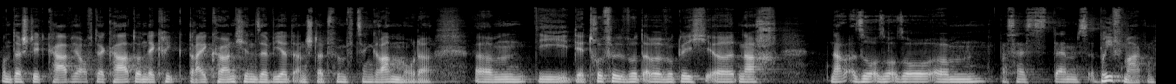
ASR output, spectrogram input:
und da steht Kaviar auf der Karte und der kriegt drei Körnchen serviert anstatt 15 Gramm oder ähm, die, der Trüffel wird aber wirklich äh, nach nach, also, so, so ähm, was heißt Stamps, Briefmarken.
